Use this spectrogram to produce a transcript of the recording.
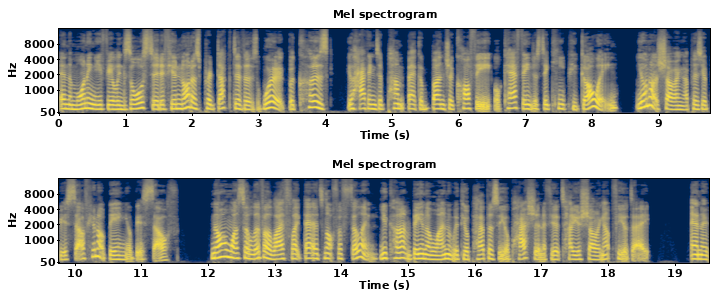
in the morning you feel exhausted, if you're not as productive as work because you're having to pump back a bunch of coffee or caffeine just to keep you going, you're not showing up as your best self. You're not being your best self. No one wants to live a life like that. It's not fulfilling. You can't be in alignment with your purpose or your passion if it's how you're showing up for your day. And I,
